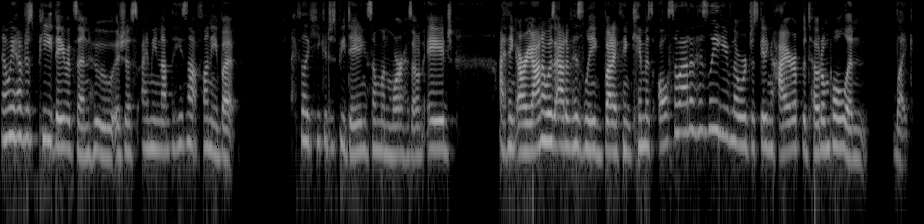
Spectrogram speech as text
and we have just Pete Davidson who is just I mean, not that he's not funny, but I feel like he could just be dating someone more his own age. I think Ariana was out of his league, but I think Kim is also out of his league, even though we're just getting higher up the totem pole and like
